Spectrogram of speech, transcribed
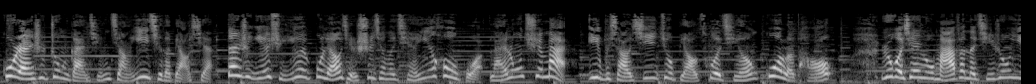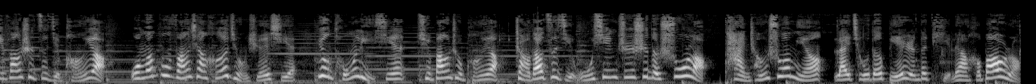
固然是重感情、讲义气的表现，但是也许因为不了解事情的前因后果、来龙去脉，一不小心就表错情、过了头。如果陷入麻烦的其中一方是自己朋友，我们不妨向何炅学习，用同理心去帮助朋友找到自己无心之失的疏漏，坦诚说明，来求得别人的体谅和包容。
